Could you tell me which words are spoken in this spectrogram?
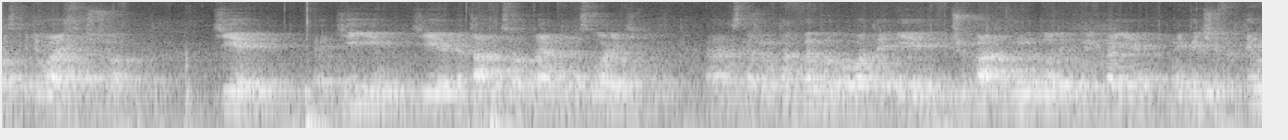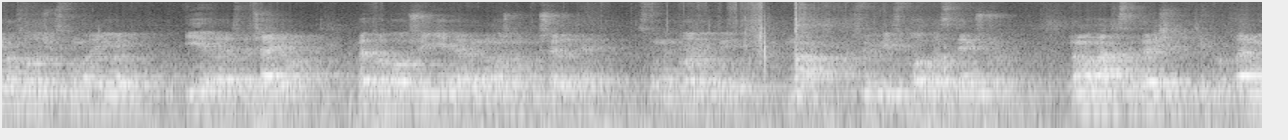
Я сподіваюся, що ті е, дії, ті етапи цього проєкту дозволять, скажімо так, випробувати і шукати ту методику, яка є найбільш ефективна в Золочівському районі. І, е, звичайно, випробувавши її, е, ми можемо поширити цю методику на всю Львівську область з тим, щоб намагатися вирішити ті проблеми,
